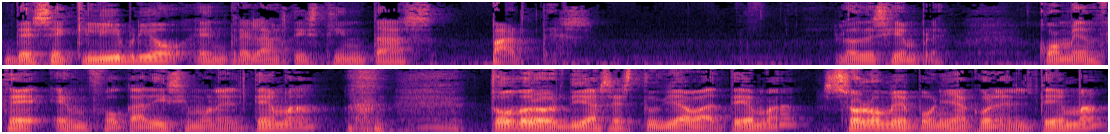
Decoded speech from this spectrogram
Desequilibrio entre las distintas partes. Lo de siempre. Comencé enfocadísimo en el tema, todos los días estudiaba tema, solo me ponía con el tema,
